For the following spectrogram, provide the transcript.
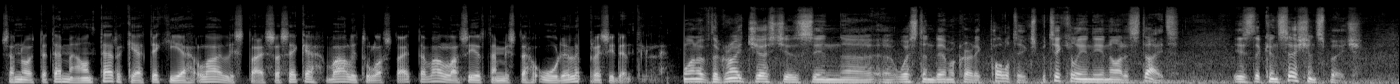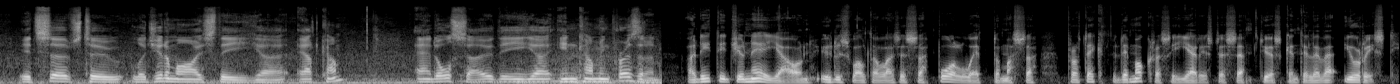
sanoi, että tämä on tärkeä tekijä laillistaessa sekä vaalitulosta että vallan siirtämistä uudelle presidentille. One of the great gestures in uh, uh, Western democratic politics, particularly in the United States, is the concession speech. It serves to legitimize the uh, outcome and also the incoming president. Aditi Juneja on yhdysvaltalaisessa puolueettomassa Protect Democracy-järjestössä työskentelevä juristi.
